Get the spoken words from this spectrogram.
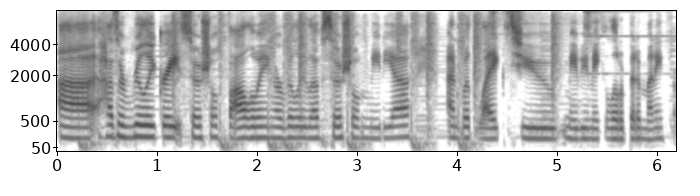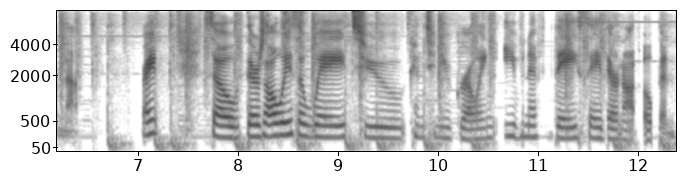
uh, has a really great social following or really loves social media and would like to maybe make a little bit of money from that? Right? So there's always a way to continue growing, even if they say they're not open.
